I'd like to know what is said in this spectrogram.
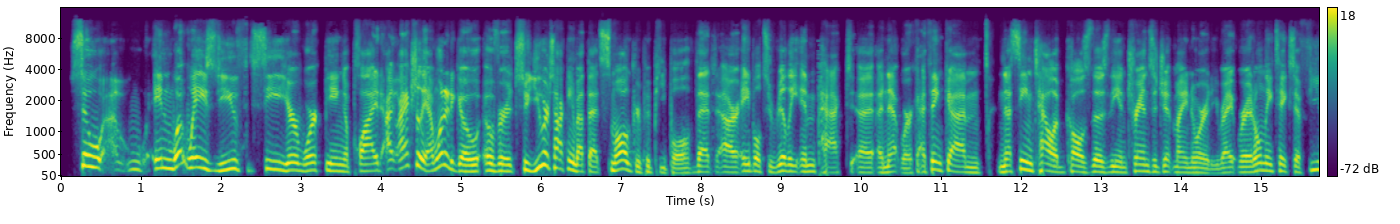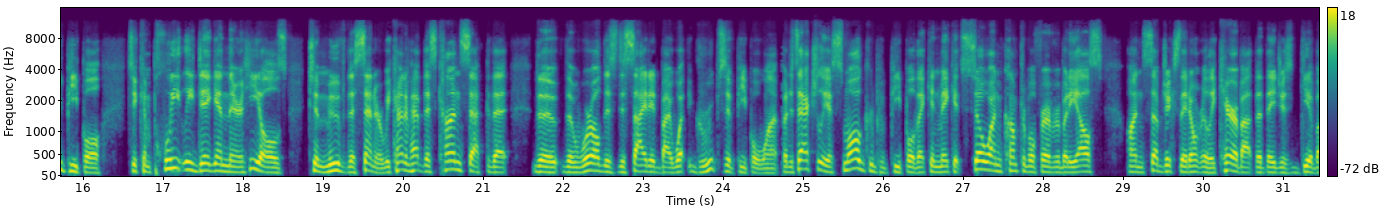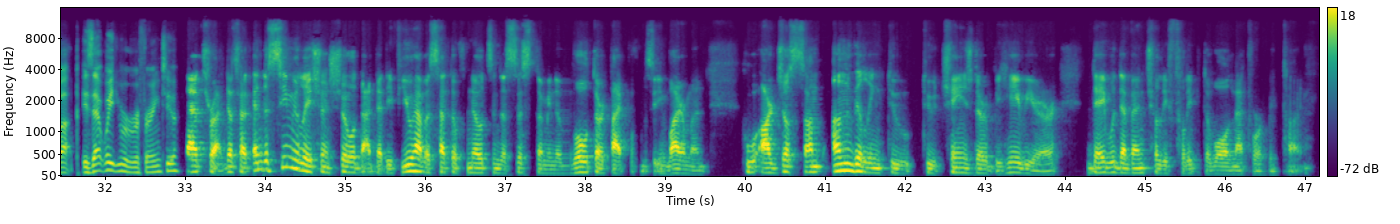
So, uh, in what ways do you see your work being applied? I, actually, I wanted to go over. So, you were talking about that small group of people that are able to really impact a, a network. I think um, Nassim Taleb calls those the intransigent minority, right? Where it only takes a few people to completely dig in their heels to move the center. We kind of have this concept that the the world is decided by what groups of people want, but it's actually a small group of people that can make it so uncomfortable for everybody else on subjects they don't really care about that they just give up. Is that what you were referring to? That's right. That's right. And the simulation showed that that if you have a set of nodes in the system in a voter type of environment who are just some unwilling to to change their behavior, they would eventually flip the wall network with time.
